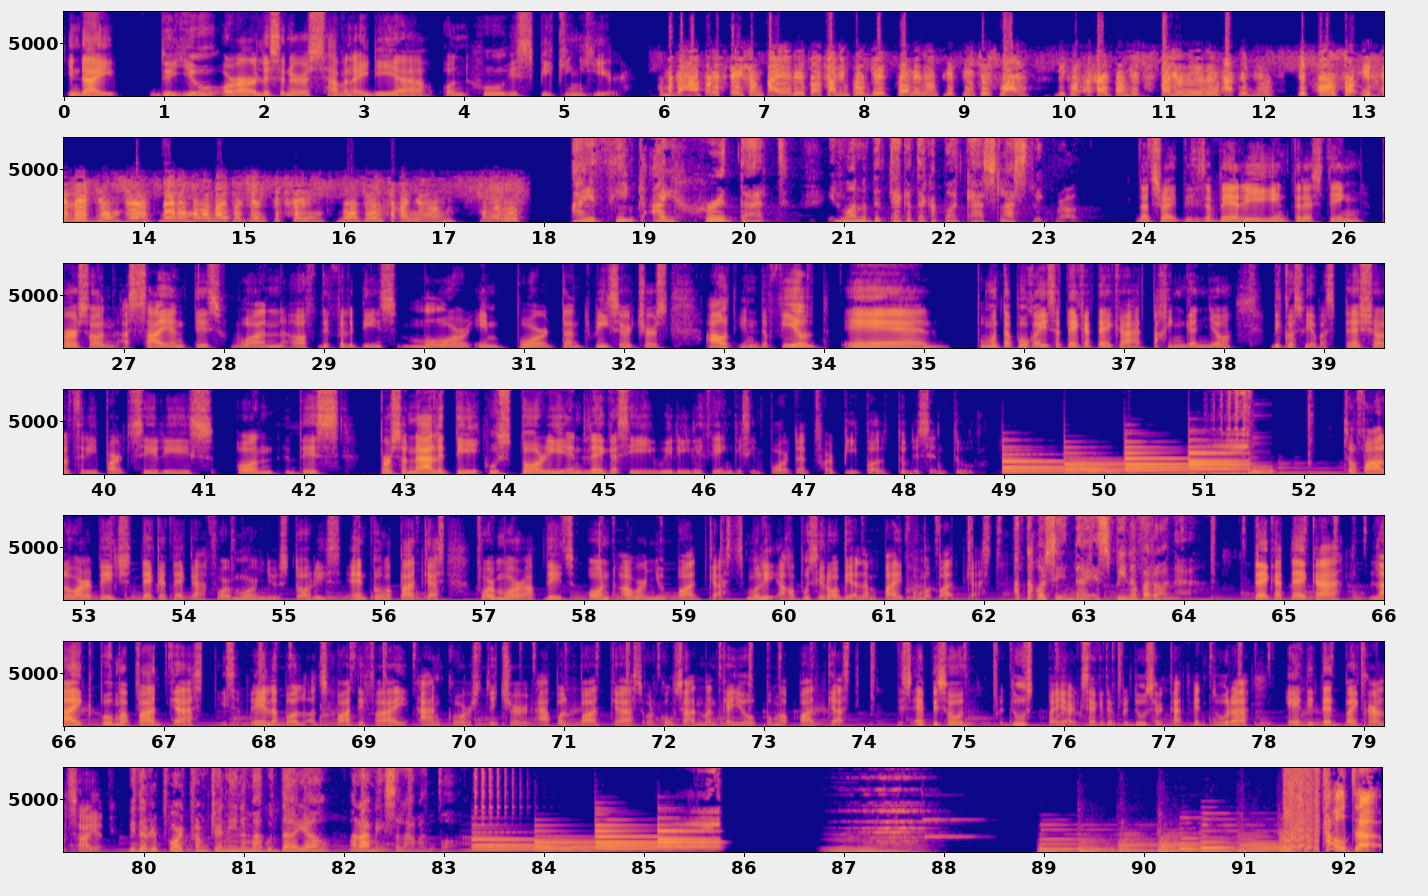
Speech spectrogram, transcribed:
Inday, do you or our listeners have an idea on who is speaking here? Kung mag-afforestation tayo dito, Salingkogit prominently features. Why? Because aside from its pioneering attributes, it also is a legume and merong mga nitrogen fixing nodule sa kanyang mga root. I think I heard that in one of the Teka Teka podcasts last week, Rob. That's right. This is a very interesting person, a scientist, one of the Philippines' more important researchers out in the field. And pumunta po kayo sa Teka Teka at pakinggan nyo because we have a special three-part series on this personality whose story and legacy we really think is important for people to listen to. So follow our page Teka Teka for more news stories and Puma Podcast for more updates on our new podcasts. Muli, ako po si Robbie Alampay, Puma Podcast. At ako si Inday Espina Varona. Teka Teka, like Puma Podcast is available on Spotify, Anchor, Stitcher, Apple Podcast, or kung saan man kayo Puma Podcast. This episode, produced by our executive producer, Kat Ventura, edited by Carl Sayat. With a report from Janina Magudayaw, maraming salamat po. Hold up.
